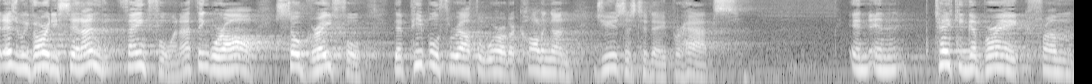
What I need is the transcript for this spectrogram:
And as we've already said, I'm thankful, and I think we're all so grateful that people throughout the world are calling on Jesus today, perhaps, and, and taking a break from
